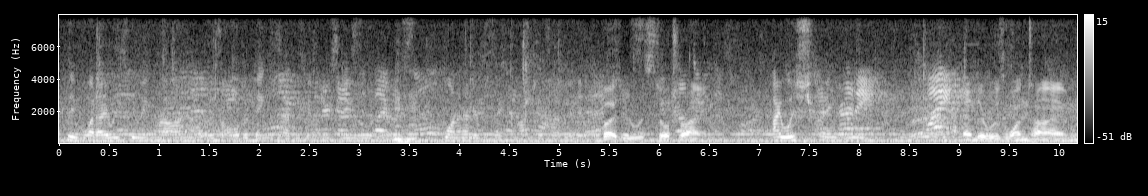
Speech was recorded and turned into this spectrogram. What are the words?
exactly what I was doing wrong. It was all the things that beginners do, and I was Mhm. 100% conscious of it. But you were still trying. I was trying really. And there was one time,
